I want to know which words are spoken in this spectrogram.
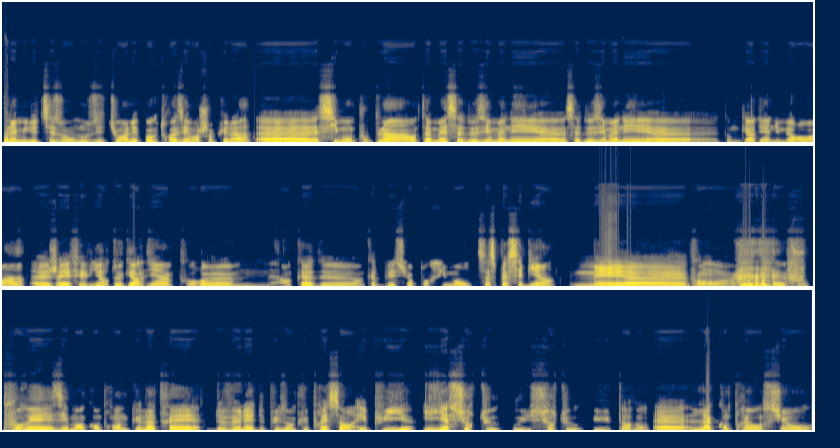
plein milieu de saison. Nous étions à l'époque troisième en championnat. Euh, Simon Pouplin entamait sa deuxième année, euh, sa deuxième année euh, comme gardien numéro un. Euh, j'avais fait venir deux gardiens pour en cas de en cas de blessure pour Simon. Ça se passait bien, mais bon, vous pourrez aisément comprendre que l'attrait devenait de plus en plus pressant. Et puis il y a surtout eu, surtout eu, pardon, la compréhension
